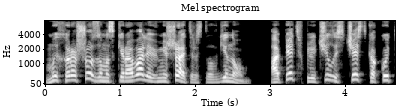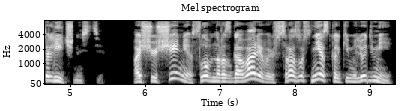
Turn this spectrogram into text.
Мы хорошо замаскировали вмешательство в геном. Опять включилась часть какой-то личности. Ощущение, словно разговариваешь сразу с несколькими людьми,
